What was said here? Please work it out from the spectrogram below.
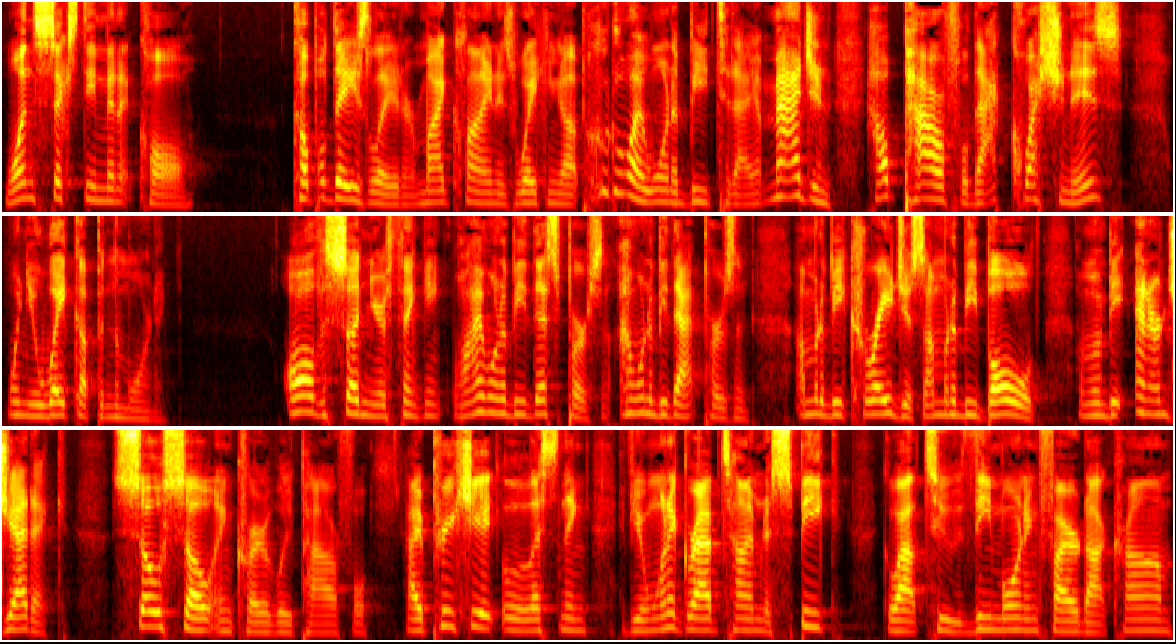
One 60 minute call. A couple days later, my client is waking up. Who do I want to be today? Imagine how powerful that question is when you wake up in the morning. All of a sudden, you're thinking, well, I want to be this person. I want to be that person. I'm going to be courageous. I'm going to be bold. I'm going to be energetic. So, so incredibly powerful. I appreciate listening. If you want to grab time to speak, go out to themorningfire.com,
